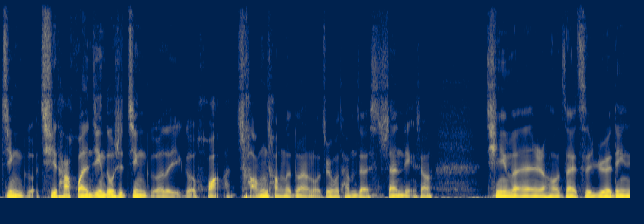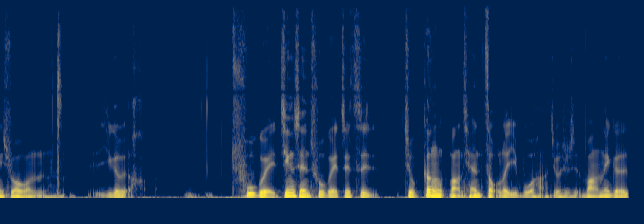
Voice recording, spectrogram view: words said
静格，其他环境都是静格的一个话，长长的段落。最后他们在山顶上亲吻，然后再次约定说我们一个出轨、精神出轨，这次就更往前走了一步哈，就是往那个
